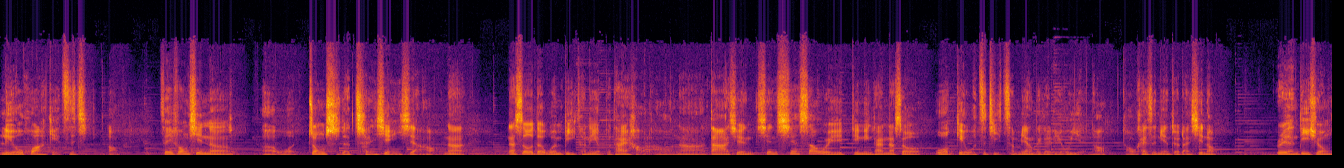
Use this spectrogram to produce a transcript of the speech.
留话给自己。这一封信呢，呃，我忠实的呈现一下哈、哦。那那时候的文笔可能也不太好了哦。那大家先先先稍微听听看，那时候我给我自己怎么样的一个留言哦。好，我开始念这段信哦。瑞仁弟兄，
